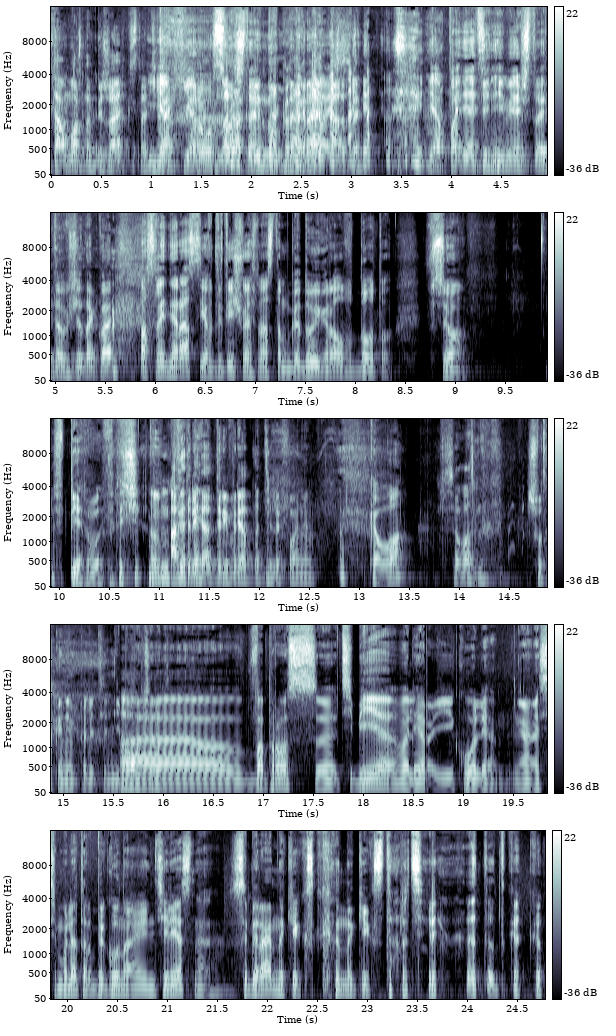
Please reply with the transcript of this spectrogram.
Там можно бежать, кстати. Я хер 40 что это такое вообще. Я понятия не имею, что это вообще такое. Последний раз я в 2018 году играл в Доту. Все. В первую, причем. А три, а три в ряд на телефоне. Кого? Все, ладно. Шутка не, получилась. А, Вопрос э, тебе, Валер и Коля. А, Симулятор бегуна интересно? Собираем на, кикс- на Кикстартере. Этот как?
